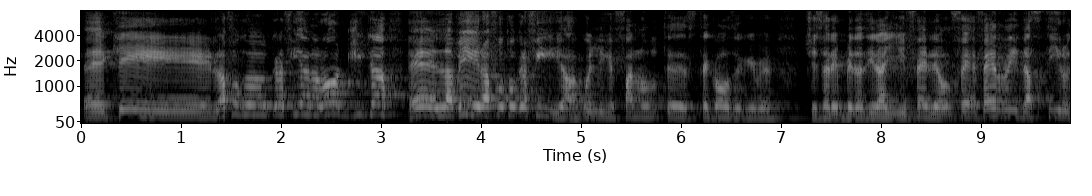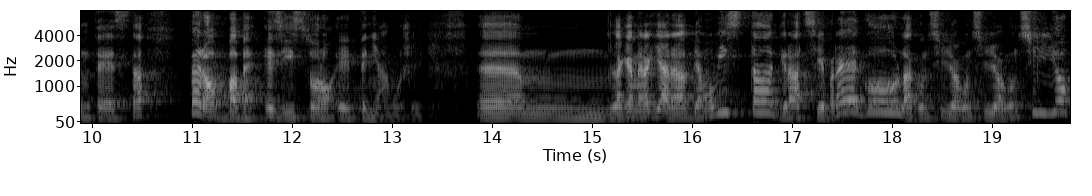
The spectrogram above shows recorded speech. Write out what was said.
eh, che la fotografia analogica è la vera fotografia, quelli che fanno tutte queste cose che ci sarebbe da tirargli ferri, ferri da stiro in testa però vabbè, esistono e teniamoci. Ehm, la camera chiara l'abbiamo vista, grazie prego, la consiglio, la consiglio, la consiglio.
